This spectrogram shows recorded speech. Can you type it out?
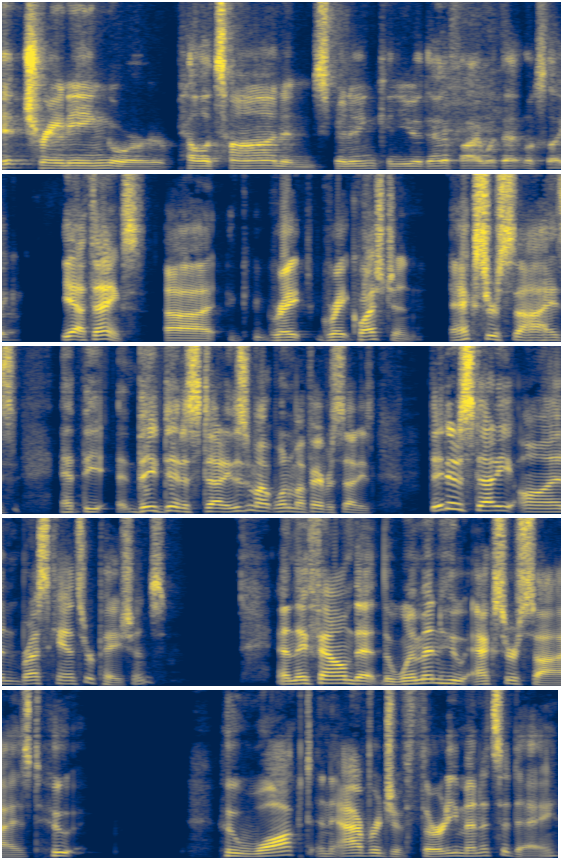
HIIT training or Peloton and spinning. Can you identify what that looks like? Yeah, thanks. Uh, great, great question. Exercise at the they did a study. This is my, one of my favorite studies. They did a study on breast cancer patients and they found that the women who exercised, who who walked an average of 30 minutes a day,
